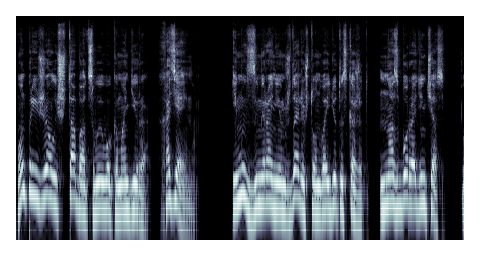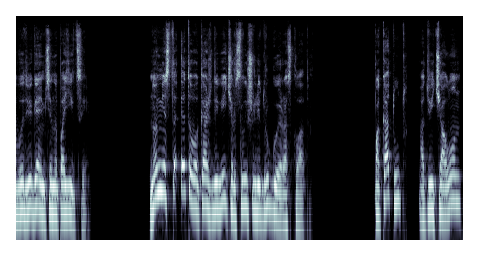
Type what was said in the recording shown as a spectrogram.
Он приезжал из штаба от своего командира, хозяина. И мы с замиранием ждали, что он войдет и скажет «На сборы один час, выдвигаемся на позиции». Но вместо этого каждый вечер слышали другой расклад. «Пока тут», – отвечал он,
